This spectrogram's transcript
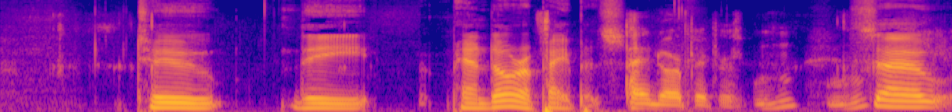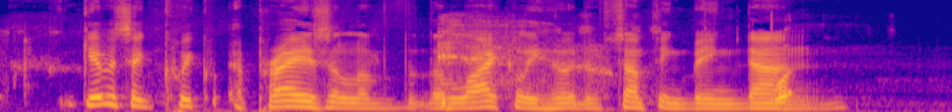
to the Pandora Papers. Pandora Papers. Mm-hmm. Mm-hmm. So, give us a quick appraisal of the likelihood of something being done.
